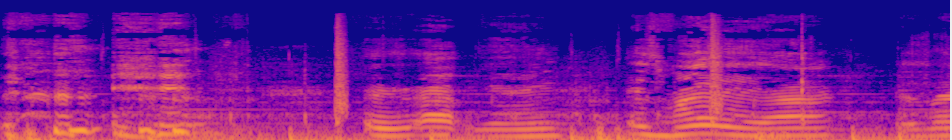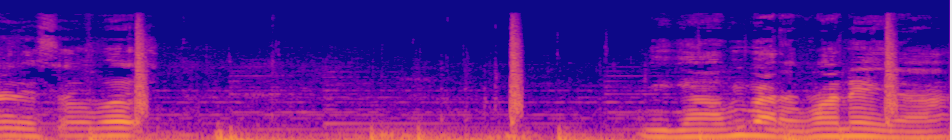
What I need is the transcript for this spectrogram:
it's up, gang. It's raining, y'all. It's raining so much. We got, we about to run in, y'all.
